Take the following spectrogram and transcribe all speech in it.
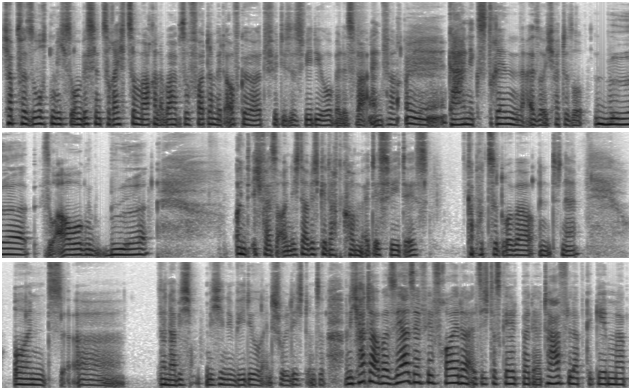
ich habe versucht, mich so ein bisschen zurechtzumachen, aber habe sofort damit aufgehört für dieses Video, weil es war einfach Oh je. gar nichts drin. Also ich hatte so so Augen und ich weiß auch nicht. Da habe ich gedacht, komm, es ist wie es ist, Kapuze drüber und ne und äh, dann habe ich mich in dem Video entschuldigt und so. Und ich hatte aber sehr, sehr viel Freude, als ich das Geld bei der Tafel abgegeben habe.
